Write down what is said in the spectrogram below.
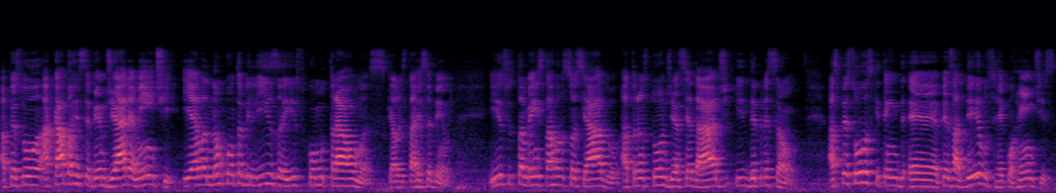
a pessoa acaba recebendo diariamente e ela não contabiliza isso como traumas que ela está recebendo. Isso também está associado a transtorno de ansiedade e depressão. As pessoas que têm é, pesadelos recorrentes,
